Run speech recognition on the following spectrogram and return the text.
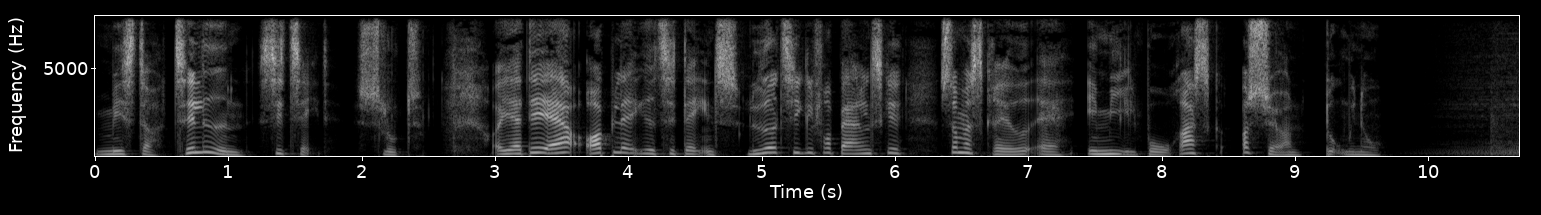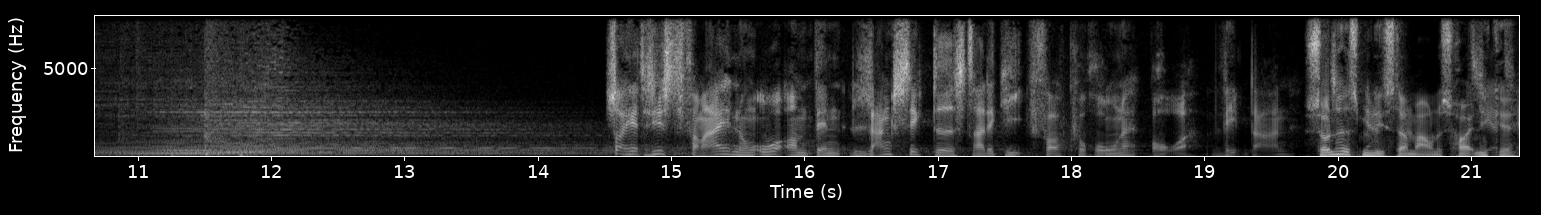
mister tilliden, citat slut. Og ja, det er oplægget til dagens lydartikel fra Berlingske, som er skrevet af Emil Bo Rask og Søren Domino. Så her til sidst for mig nogle ord om den langsigtede strategi for corona over vinteren. Sundhedsminister Magnus Heunicke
